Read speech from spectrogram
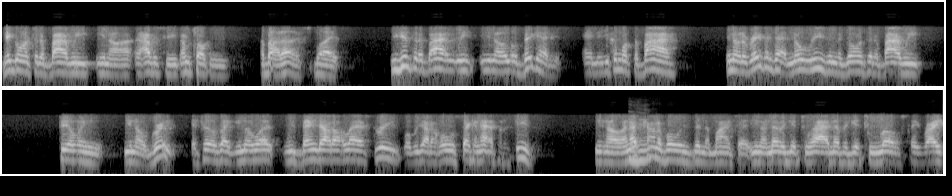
they're going to the bye week. You know, obviously I'm talking about us, but you get to the bye week, you know, a little big headed, and then you come off the bye. You know, the Ravens had no reason to go into the bye week feeling, you know, great. It feels like, you know what, we banged out our last three, but we got a whole second half of the season. You know, and that's mm-hmm. kind of always been the mindset. You know, never get too high, never get too low, stay right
